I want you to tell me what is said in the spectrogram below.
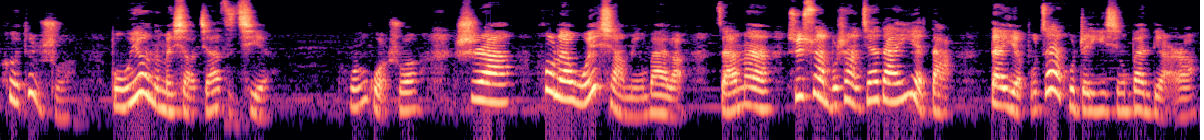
赫顿说：“不要那么小家子气。”文果说：“是啊，后来我也想明白了，咱们虽算不上家大业大，但也不在乎这一星半点儿啊。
